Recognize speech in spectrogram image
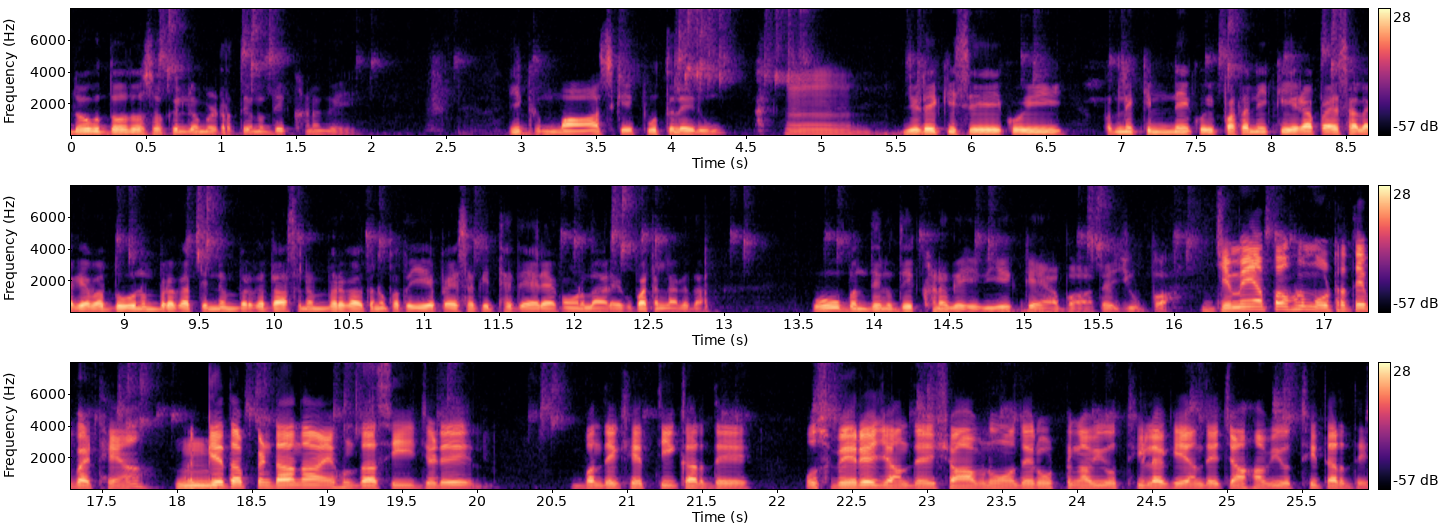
ਲੋਕ 2-200 ਕਿਲੋਮੀਟਰ ਤੇ ਉਹਨੂੰ ਦੇਖਣ ਗਏ। ਇੱਕ ਮਾਸ ਕੇ ਪੁਤਲੇ ਨੂੰ। ਹੂੰ। ਜਿਹੜੇ ਕਿਸੇ ਕੋਈ ਪਤਾ ਨਹੀਂ ਕਿੰਨੇ ਕੋਈ ਪਤਾ ਨਹੀਂ ਕਿਹੜਾ ਪੈਸਾ ਲੱਗਿਆ ਵਾ 2 ਨੰਬਰ ਦਾ 3 ਨੰਬਰ ਦਾ 10 ਨੰਬਰ ਦਾ ਤੈਨੂੰ ਪਤਾ ਹੀ ਹੈ ਪੈਸਾ ਕਿੱਥੇ ਦੇ ਰਿਹਾ ਕੌਣ ਲਾ ਰਿਹਾ ਕੋਈ ਪਤਾ ਨਹੀਂ ਲੱਗਦਾ। ਉਹ ਬੰਦੇ ਨੂੰ ਦੇਖਣ ਗਏ ਵੀ ਇਹ ਕਿਆ ਬਾਤ ਹੈ ਜੂਬਾ। ਜਿਵੇਂ ਆਪਾਂ ਹੁਣ ਮੋਟਰ ਤੇ ਬੈਠੇ ਆ। ਅੱਗੇ ਤਾਂ ਪਿੰਡਾਂ ਦਾ ਐ ਹੁੰਦਾ ਸੀ ਜਿਹੜੇ ਬੰਦੇ ਖੇਤੀ ਕਰਦੇ ਉਹ ਸਵੇਰੇ ਜਾਂਦੇ ਸ਼ਾਮ ਨੂੰ ਆਉਂਦੇ ਰੋਟੀਆਂ ਵੀ ਉੱਥੇ ਲੈ ਕੇ ਜਾਂਦੇ ਚਾਹਾਂ ਵੀ ਉੱਥੇ ਧਰਦੇ।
